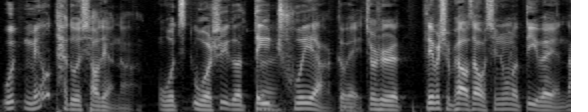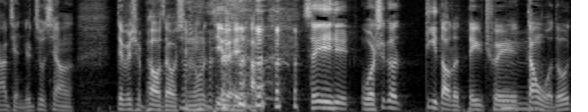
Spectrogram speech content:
我没有太多笑点的。我我是一个 day 吹啊，各位，就是 David Chappelle 在我心中的地位，那简直就像 David Chappelle 在我心中的地位一样。所以我是个地道的 day 吹，但我都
